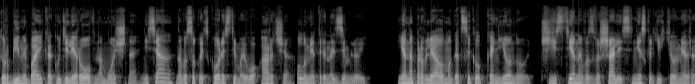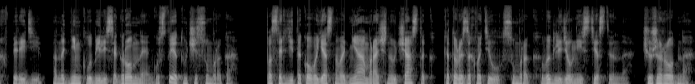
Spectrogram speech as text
Турбины байка гудели ровно, мощно, неся на высокой скорости моего арча полуметре над землей. Я направлял мотоцикл к каньону, чьи стены возвышались в нескольких километрах впереди, а над ним клубились огромные, густые тучи сумрака. Посреди такого ясного дня мрачный участок, который захватил сумрак, выглядел неестественно, чужеродно.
